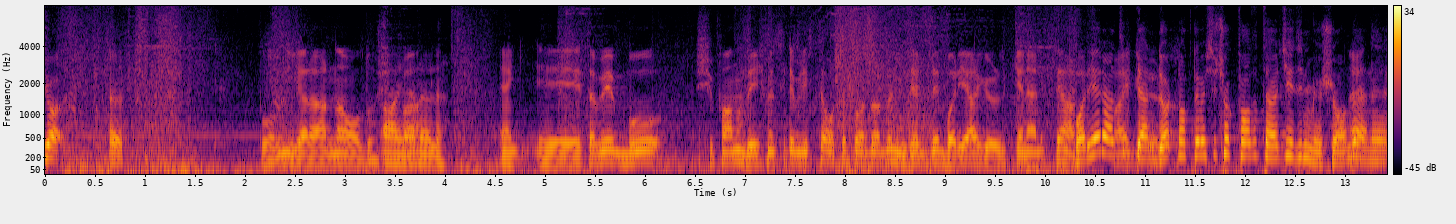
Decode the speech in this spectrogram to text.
Yok evet Bu onun yararına oldu. Şifa. aynen öyle. Yani e, tabii bu şifanın değişmesiyle birlikte orta koridorda Nidalee'de bariyer gördük genellikle. Artık Bariyer şifayı artık yani görüyoruz. 4.5'te çok fazla tercih edilmiyor şu anda. Evet. Yani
